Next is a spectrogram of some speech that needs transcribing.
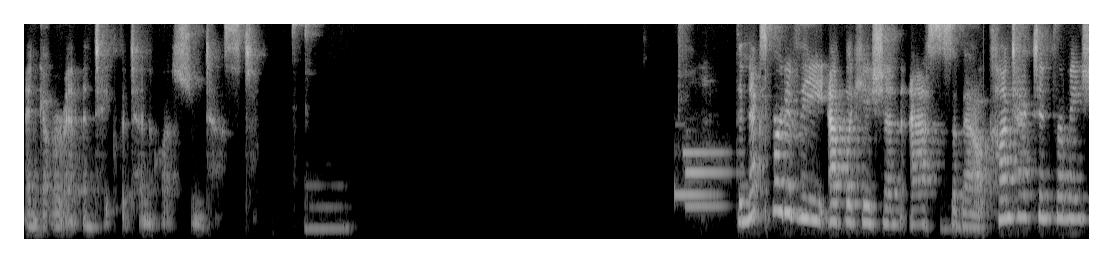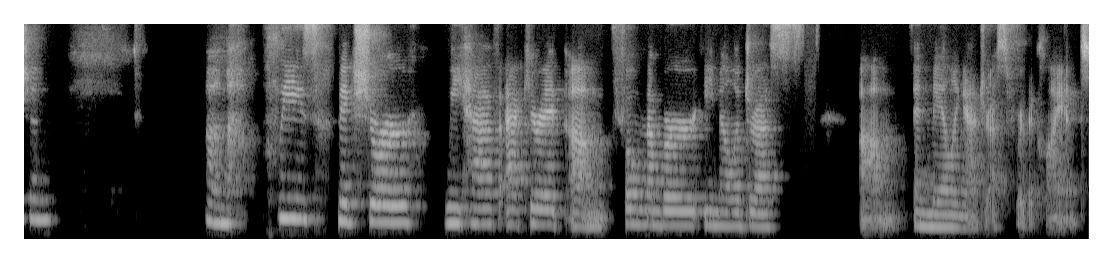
and government and take the 10 question test. The next part of the application asks about contact information. Um, please make sure we have accurate um, phone number, email address, um, and mailing address for the client.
